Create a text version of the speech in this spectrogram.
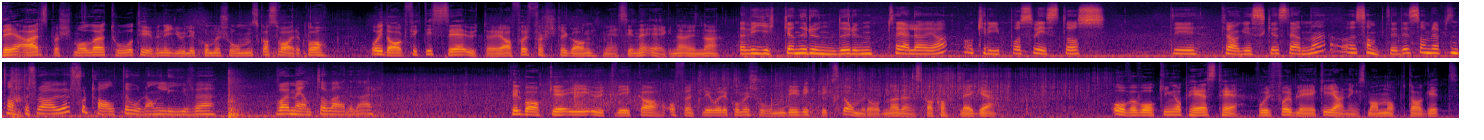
Det er spørsmålet 22.07-kommisjonen skal svare på og i dag fikk de se Utøya for første gang med sine egne øyne. Vi gikk en runde rundt hele øya, og Kripos viste oss de tragiske stedene. Samtidig som representanter fra AUF fortalte hvordan livet var ment å være der. Tilbake i Utvika offentliggjorde kommisjonen de viktigste områdene den skal kartlegge. Overvåking og PST. Hvorfor ble ikke gjerningsmannen oppdaget?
